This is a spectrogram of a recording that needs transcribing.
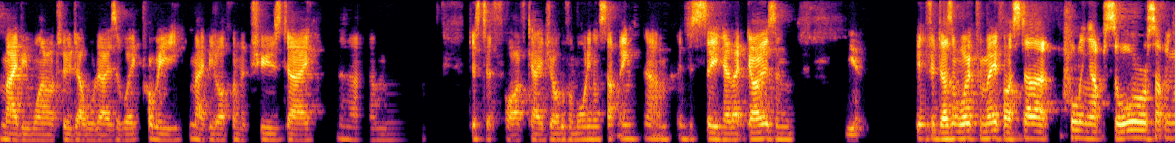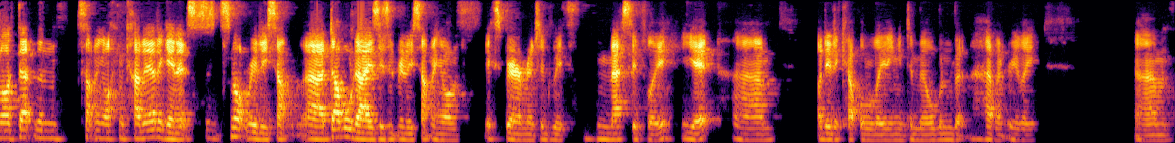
maybe one or two double days a week, probably maybe like on a Tuesday, um, just a 5k jog of a morning or something, um, and just see how that goes. And Yeah. If it doesn't work for me, if I start pulling up sore or something like that, then something I can cut out again. It's it's not really something. Uh, double days isn't really something I've experimented with massively yet. Um, I did a couple leading into Melbourne, but haven't really um,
